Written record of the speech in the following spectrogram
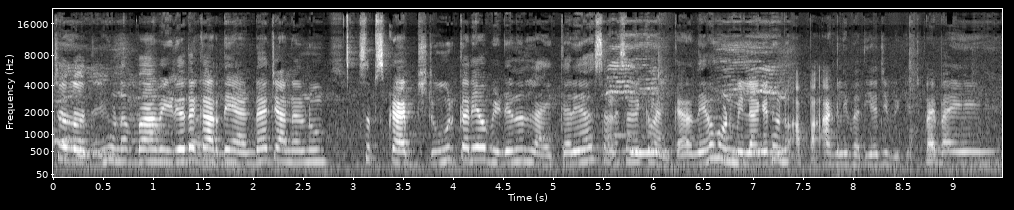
ਚਲੋ ਜੀ, ਹੁਣ ਆਪਾਂ ਵੀਡੀਓ ਤੇ ਕਰਦੇ ਐਂਡ ਚੈਨਲ ਨੂੰ ਸਬਸਕ੍ਰਾਈਬ ਜ਼ਰੂਰ ਕਰਿਓ ਵੀਡੀਓ ਨੂੰ ਲਾਈਕ ਕਰਿਓ ਸਾਰੇ ਸਾਰੇ ਕਮੈਂਟ ਕਰਦੇ ਹੋ। ਹੁਣ ਮਿਲਾਂਗੇ ਤੁਹਾਨੂੰ ਆਪਾਂ ਅਗਲੀ ਵਧੀਆ ਜੀ ਵੀਡੀਓ 'ਚ। Bye bye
